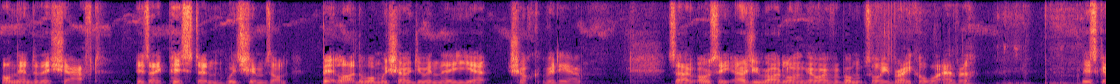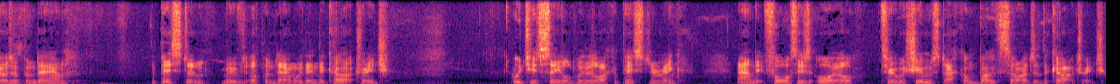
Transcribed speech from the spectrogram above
on the end of this shaft, is a piston with shims on. Bit like the one we showed you in the uh, shock video. So, obviously, as you ride along and go over bumps or you brake or whatever, this goes up and down. The piston moves up and down within the cartridge, which is sealed with it like a piston ring, and it forces oil through a shim stack on both sides of the cartridge,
